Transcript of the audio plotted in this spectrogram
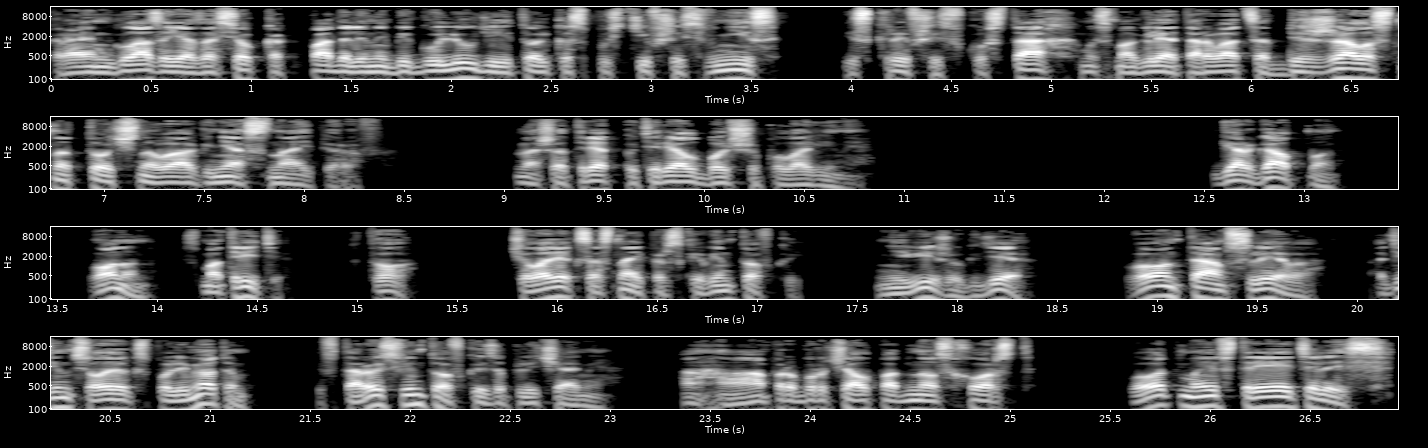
Краем глаза я засек, как падали на бегу люди, и только спустившись вниз и скрывшись в кустах, мы смогли оторваться от безжалостно точного огня снайперов. Наш отряд потерял больше половины. «Герр Гауптман! Вон он, смотрите!» «Кто?» «Человек со снайперской винтовкой». «Не вижу, где?» «Вон там, слева. Один человек с пулеметом и второй с винтовкой за плечами. «Ага», — пробурчал под нос Хорст. «Вот мы и встретились».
